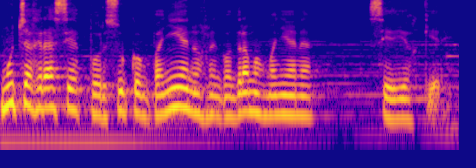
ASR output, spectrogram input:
Muchas gracias por su compañía. Nos reencontramos mañana, si Dios quiere.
